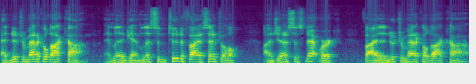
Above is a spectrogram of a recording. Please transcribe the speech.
at NutriMedical.com. And then again, listen 2 to 5 Central on Genesis Network via the NutriMedical.com.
